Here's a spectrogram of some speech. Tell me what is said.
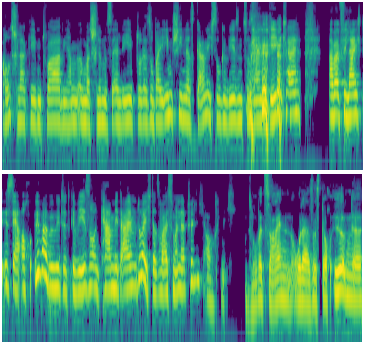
ausschlaggebend war, die haben irgendwas Schlimmes erlebt oder so. Bei ihm schien das gar nicht so gewesen zu sein, im Gegenteil. Aber vielleicht ist er auch überbehütet gewesen und kam mit allem durch. Das weiß man natürlich auch nicht. So wird es sein. Oder es ist doch irgendeine,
